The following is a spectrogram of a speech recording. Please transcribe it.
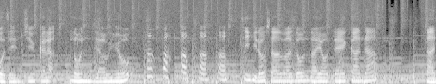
午前中から飲んじゃうよ。ははははは千尋さんはどんな予定かな？何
